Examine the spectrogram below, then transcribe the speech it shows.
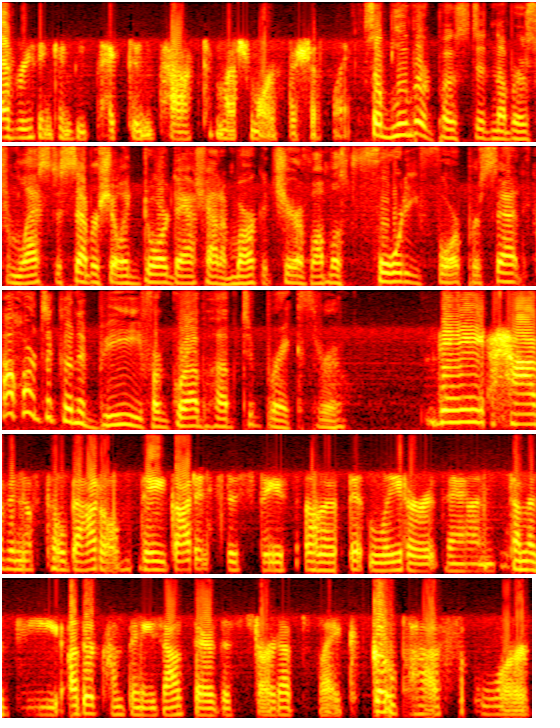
Everything can be picked and packed much more efficiently. So Bloomberg posted numbers from last December showing DoorDash had a market share of almost 44%. How hard is it going to be for Grubhub to break through? They have an uphill battle. They got into this space a bit later than some of the other companies out there, the startups like GoPuff or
